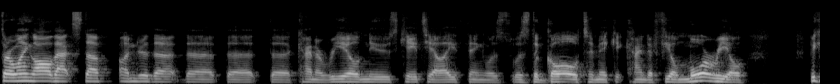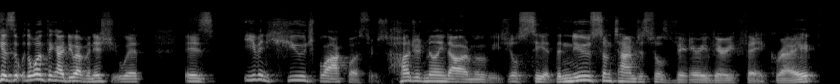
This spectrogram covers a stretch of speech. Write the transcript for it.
throwing all that stuff under the the the the kind of real news KTLA thing was was the goal to make it kind of feel more real because the one thing I do have an issue with is even huge blockbusters, hundred million dollar movies, you'll see it. The news sometimes just feels very, very fake, right?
